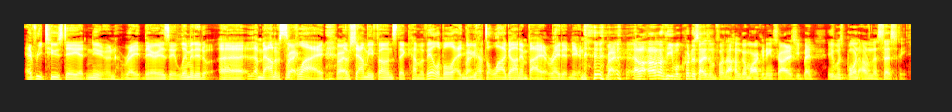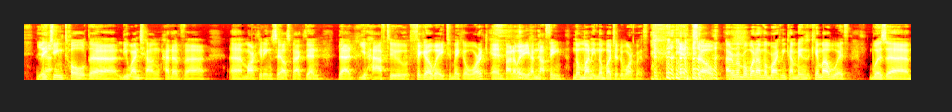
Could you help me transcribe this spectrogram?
every Tuesday at noon, right, there is a limited uh, amount of supply Right. of Xiaomi phones that come available, and you have to log on and buy it right at noon. right. A lot, of people criticize him for the hunger marketing strategy, but it was born out of necessity. Lei Yeah. Jing told uh, Li Wanqiang, head of uh, uh, marketing sales back then, that you have to figure a way to make it work. And by the way, you have nothing, no money, no budget to work with. and so I remember one of the marketing campaigns I came up with was uh,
